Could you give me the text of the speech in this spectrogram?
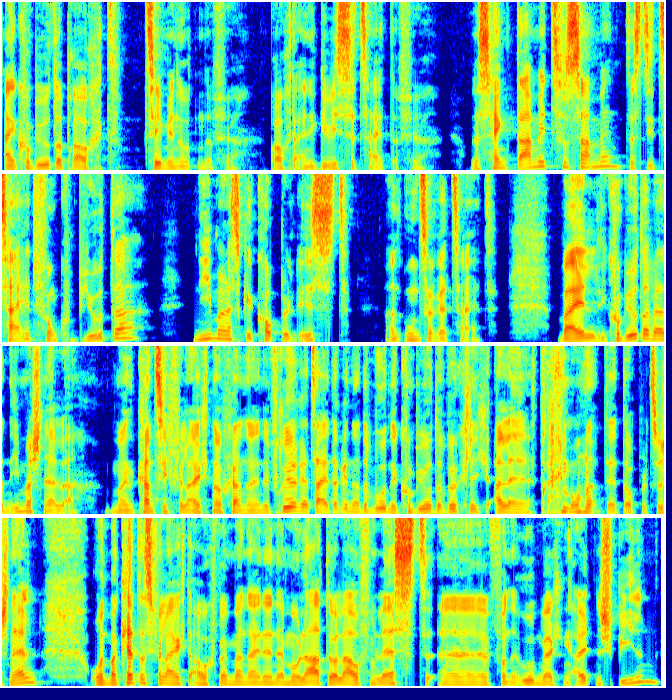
ein Computer braucht zehn Minuten dafür, braucht eine gewisse Zeit dafür. Und das hängt damit zusammen, dass die Zeit vom Computer niemals gekoppelt ist an unsere Zeit. Weil die Computer werden immer schneller. Man kann sich vielleicht noch an eine frühere Zeit erinnern, da wurden die Computer wirklich alle drei Monate doppelt so schnell. Und man kennt das vielleicht auch, wenn man einen Emulator laufen lässt äh, von irgendwelchen alten Spielen.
